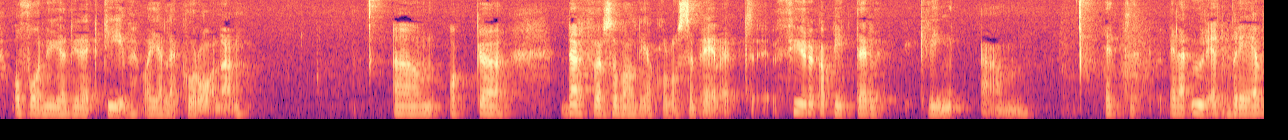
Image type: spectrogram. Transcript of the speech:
och får nya direktiv vad gäller coronan. Um, och uh, därför så valde jag Kolosserbrevet, fyra kapitel kring um, ett, eller ur ett brev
